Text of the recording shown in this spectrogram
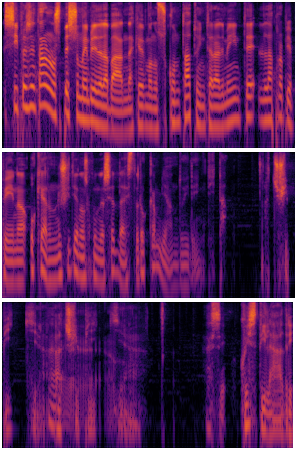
Si presentarono spesso membri della banda che avevano scontato interamente la propria pena o che erano riusciti a nascondersi all'estero cambiando identità. Accipicchia, Eh, accipicchia. Eh sì. Questi ladri.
